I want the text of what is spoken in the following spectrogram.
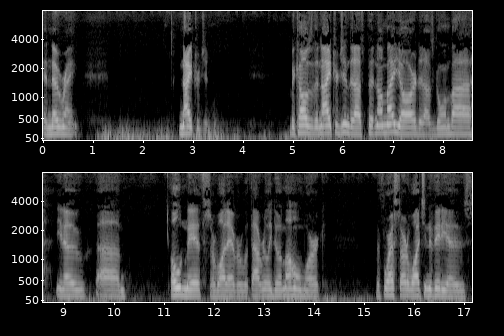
and no rain. Nitrogen. Because of the nitrogen that I was putting on my yard, that I was going by, you know, um, old myths or whatever without really doing my homework before I started watching the videos,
